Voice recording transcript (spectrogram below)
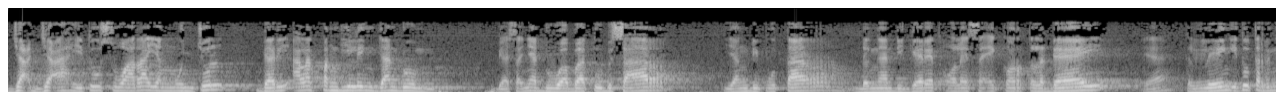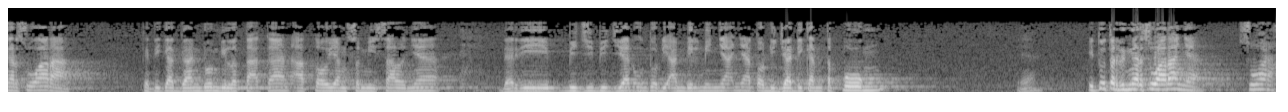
Ja'ja'ah itu suara yang muncul dari alat penggiling gandum. Biasanya dua batu besar yang diputar dengan digeret oleh seekor keledai ya, keliling itu terdengar suara ketika gandum diletakkan atau yang semisalnya dari biji-bijian untuk diambil minyaknya atau dijadikan tepung. Ya. Itu terdengar suaranya, suara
